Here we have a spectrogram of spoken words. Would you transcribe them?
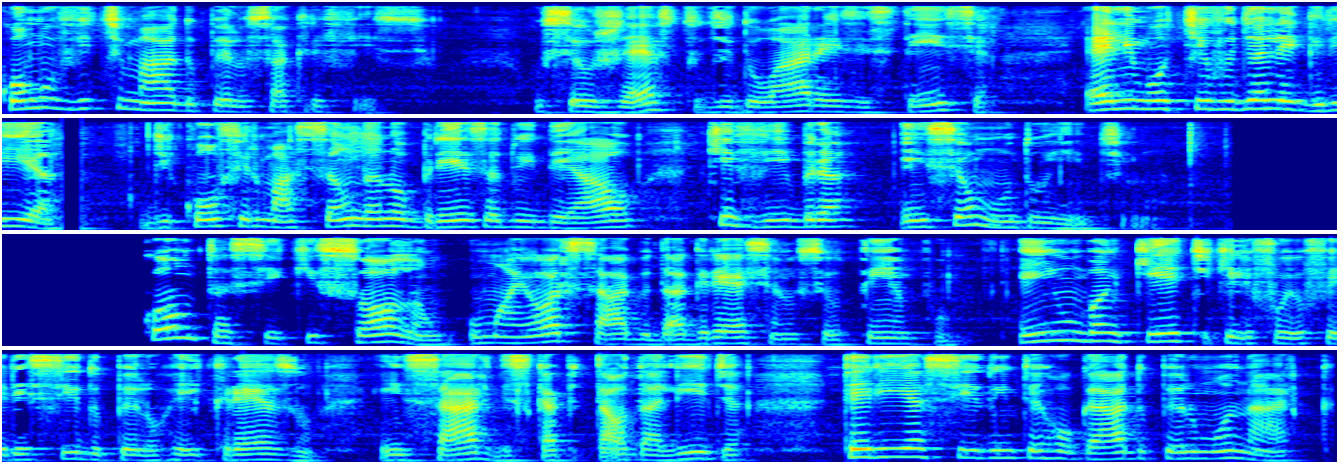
como vitimado pelo sacrifício. O seu gesto de doar a existência é-lhe motivo de alegria, de confirmação da nobreza do ideal que vibra em seu mundo íntimo. Conta-se que Solon, o maior sábio da Grécia no seu tempo, em um banquete que lhe foi oferecido pelo rei Creso em Sardes, capital da Lídia, teria sido interrogado pelo monarca,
